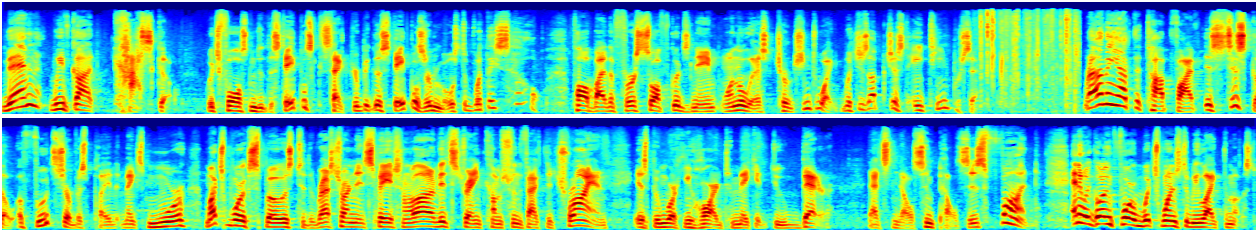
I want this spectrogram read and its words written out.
Then we've got Costco, which falls into the staples sector because staples are most of what they sell, followed by the first soft goods name on the list, Church and Dwight, which is up just 18%. Rounding out the top five is Sysco, a food service play that makes more, much more exposed to the restaurant space, and a lot of its strength comes from the fact that Trian has been working hard to make it do better. That's Nelson Peltz's fund. Anyway, going forward, which ones do we like the most?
